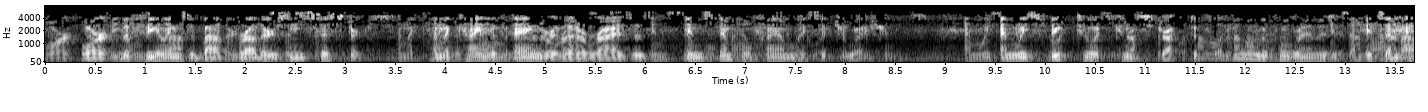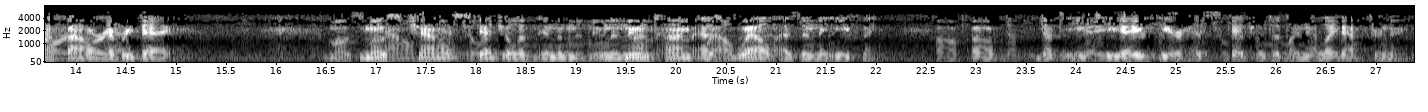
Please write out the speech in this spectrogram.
Or, or the feelings about brothers and sisters, and the kind, and the kind of, anger that arises in simple family situations. And we, and we speak to it constructively. How long the program is it? It's a half hour every day. Most, Most channels schedule it in the, in the noontime as well as in the evening. Uh, WETA here has scheduled it in the late afternoon.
